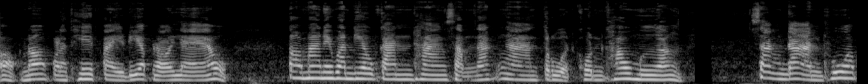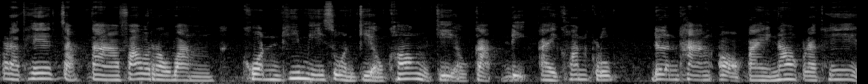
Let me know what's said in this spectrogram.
ออกนอกประเทศไปเรียบร้อยแล้ว ต่อมาในวันเดียวกันทางสำนักงานตรวจคนเข้าเมือง สั่งด่านทั่วประเทศจับตาเฝ้าระวัง คนที่มีส่วนเกี่ยวข้องเกี่ยวกับดิไอคอนกรุ๊ป เดินทางออกไปนอกประเทศ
